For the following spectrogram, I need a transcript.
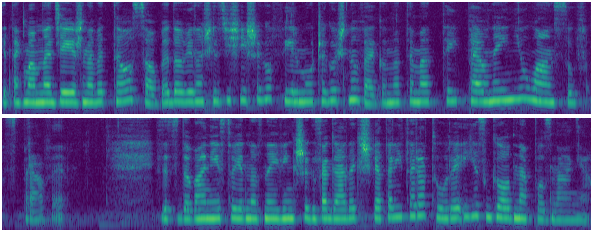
Jednak mam nadzieję, że nawet te osoby dowiedzą się z dzisiejszego filmu czegoś nowego na temat tej pełnej niuansów sprawy. Zdecydowanie jest to jedna z największych zagadek świata literatury i jest godna poznania.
